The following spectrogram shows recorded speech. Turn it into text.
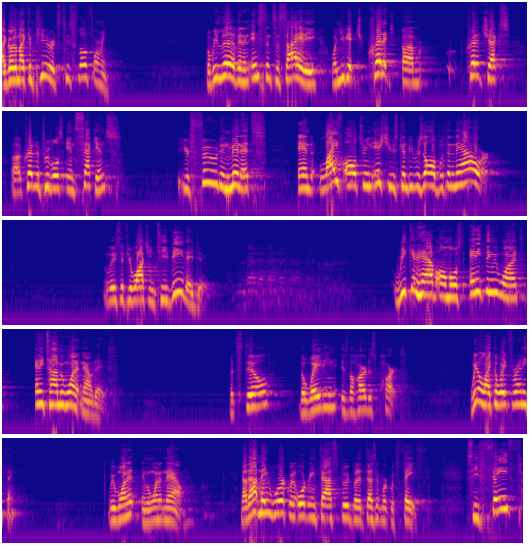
I go to my computer, it's too slow for me. But we live in an instant society when you get credit, um, credit checks, uh, credit approvals in seconds, your food in minutes, and life altering issues can be resolved within an hour. At least if you're watching TV, they do. we can have almost anything we want anytime we want it nowadays. But still, the waiting is the hardest part. We don't like to wait for anything. We want it and we want it now. Now, that may work when ordering fast food, but it doesn't work with faith. See, faith,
